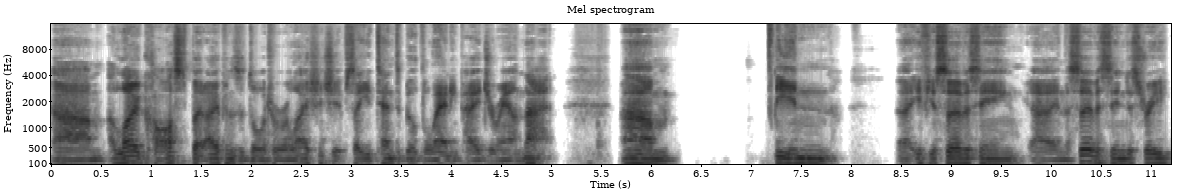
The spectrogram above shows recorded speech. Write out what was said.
um, a low cost, but opens the door to a relationship. So you tend to build the landing page around that. Um, in uh, if you're servicing uh, in the service industry,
